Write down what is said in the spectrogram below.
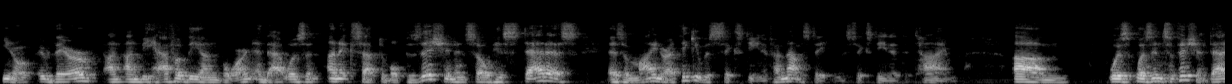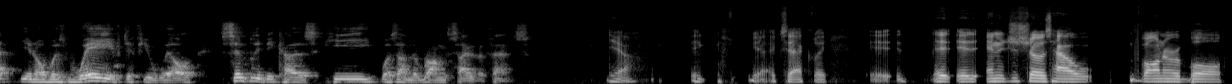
you know there on, on behalf of the unborn. And that was an unacceptable position. And so his status as a minor i think he was 16 if i'm not mistaken he was 16 at the time. Um, was was insufficient. That you know was waived, if you will, simply because he was on the wrong side of the fence. Yeah, it, yeah, exactly. It, it, it and it just shows how vulnerable.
